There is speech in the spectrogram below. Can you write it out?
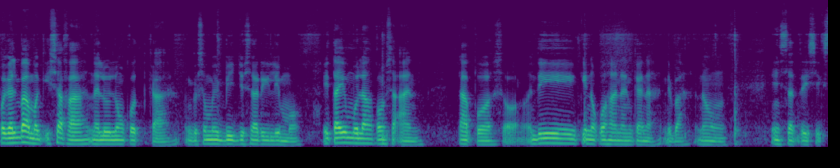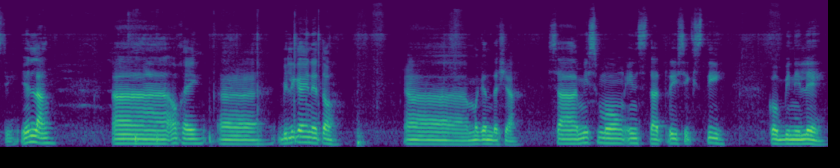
Pag halimbawa mag-isa ka, nalulungkot ka, gusto mo yung video sarili mo, itayo mo lang kung saan. Tapos, oh, hindi kinukuhanan ka na, di ba? Nung Insta360. Yun lang. Ah, okay. Ah, bili kayo nito. Ah, maganda siya. Sa mismong Insta360 ko binili,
